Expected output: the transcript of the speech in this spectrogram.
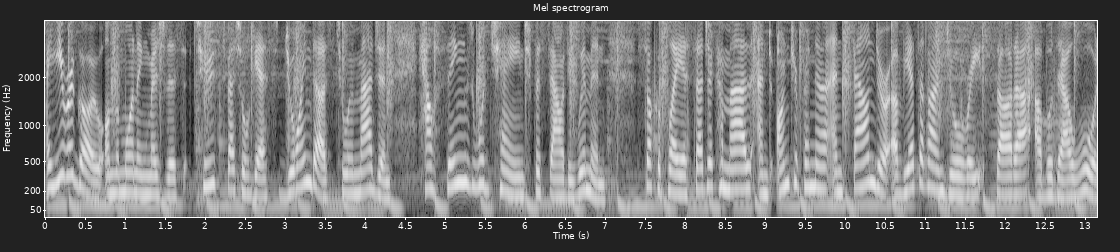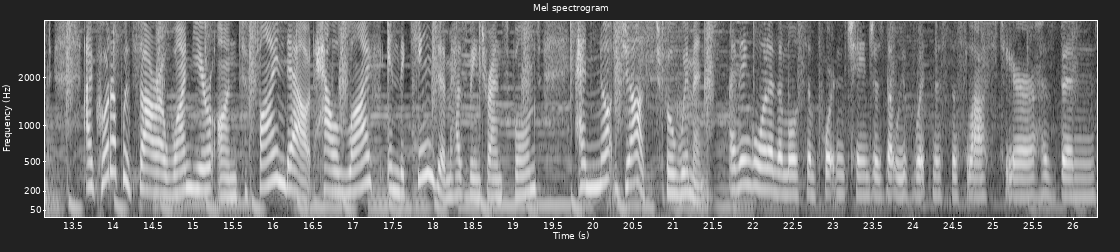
A year ago on the Morning Majlis, two special guests joined us to imagine how things would change for Saudi women. Soccer player Saja Kamal and entrepreneur and founder of Yataghan Jewelry, Sara Abu Dawood. I caught up with Sara one year on to find out how life in the kingdom has been transformed and not just for women. I think one of the most important changes that we've witnessed this last year has been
